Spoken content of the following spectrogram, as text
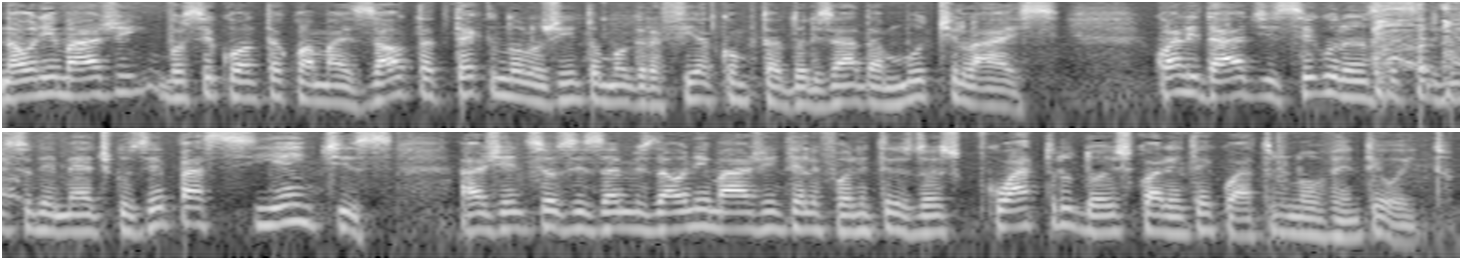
Na Unimagem, você conta com a mais alta tecnologia em tomografia computadorizada Multilice. Qualidade e segurança, serviço de médicos e pacientes. Agende seus exames da Unimagem, telefone 3242 4498.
